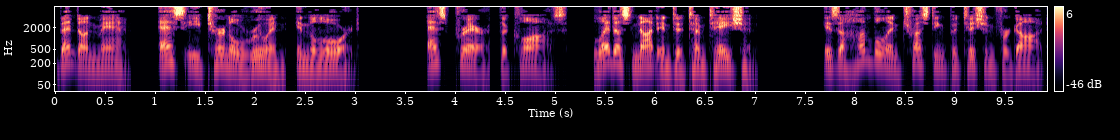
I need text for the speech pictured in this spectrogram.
bent on man's eternal ruin, in the Lord. S prayer, the clause, "'Let us not into temptation' is a humble and trusting petition for God's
